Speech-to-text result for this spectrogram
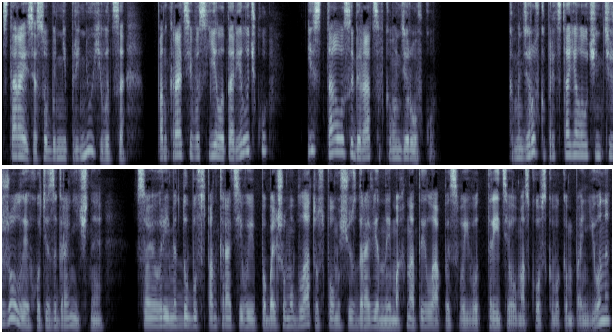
Стараясь особо не принюхиваться, Панкратьева съела тарелочку и стала собираться в командировку. Командировка предстояла очень тяжелая, хоть и заграничная. В свое время Дубов с Панкратьевой по большому блату с помощью здоровенной мохнатой лапы своего третьего московского компаньона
